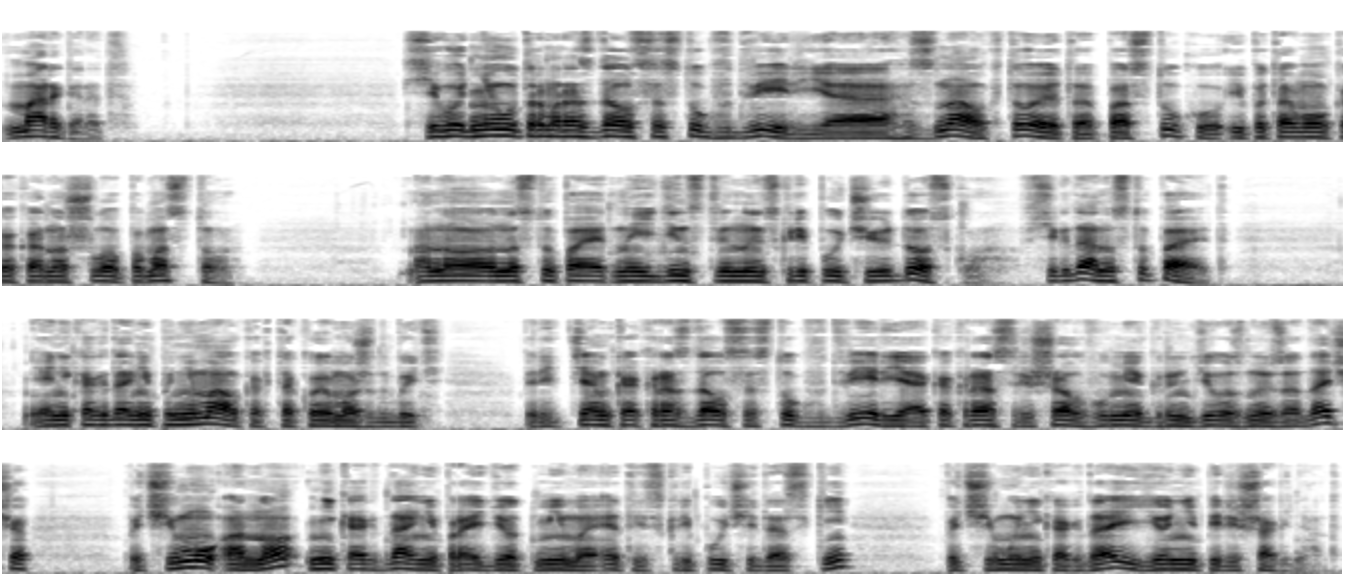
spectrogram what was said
Маргарет. Сегодня утром раздался стук в дверь. Я знал, кто это по стуку и потому, как оно шло по мосту. Оно наступает на единственную скрипучую доску. Всегда наступает. Я никогда не понимал, как такое может быть. Перед тем, как раздался стук в дверь, я как раз решал в уме грандиозную задачу, почему оно никогда не пройдет мимо этой скрипучей доски, почему никогда ее не перешагнет.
